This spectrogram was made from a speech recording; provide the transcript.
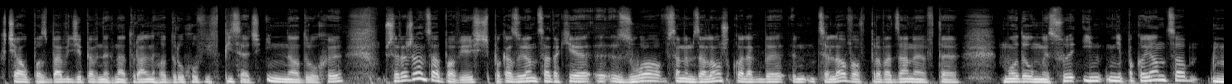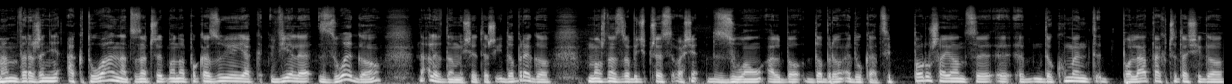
chciał pozbawić je pewnych naturalnych odruchów i wpisać inne odruchy. Przerażająca opowieść, pokazująca takie e, zło w samym zalążku, ale jakby celowo wprowadzane w te młode umysły i niepokojąco, mam wrażenie, aktualna, to znaczy ona pokazuje, jak wiele złego, no ale w domyśle też i dobrego, można zrobić przez właśnie złą albo dobrą edukację. Poruszający e, e, dokument, po latach czyta się go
